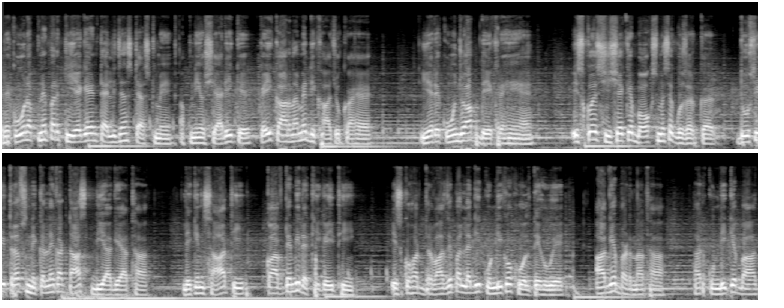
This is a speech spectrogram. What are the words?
रेकून अपने पर किए गए इंटेलिजेंस टेस्ट में अपनी होशियारी के कई कारनामे दिखा चुका है। ये रेकून जो आप देख रहे हैं, इसको इस शीशे के बॉक्स में से गुजरकर दूसरी तरफ़ से निकलने का टास्क दिया गया था। लेकिन साथ ही कावटें भी रखी गई थी। इसको हर दरवाजे पर लगी कुंडी को खोलते हुए आगे बढ़ना था। हर कुंडी के बाद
